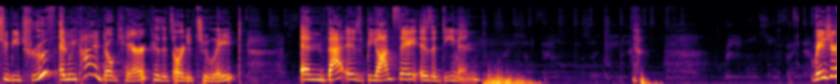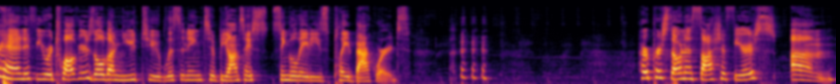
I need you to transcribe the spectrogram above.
to be truth and we kind of don't care because it's already too late. And that is Beyonce is a demon. Raise your hand if you were 12 years old on YouTube listening to Beyonce's Single Ladies played backwards. Her persona, Sasha Fierce, um,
